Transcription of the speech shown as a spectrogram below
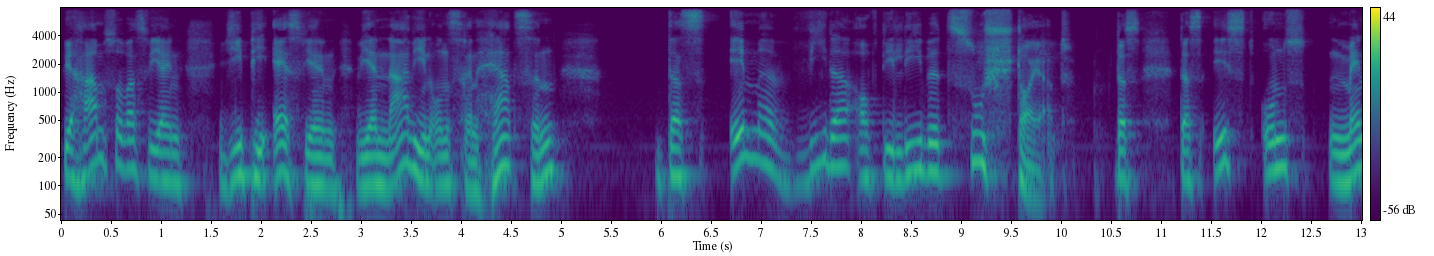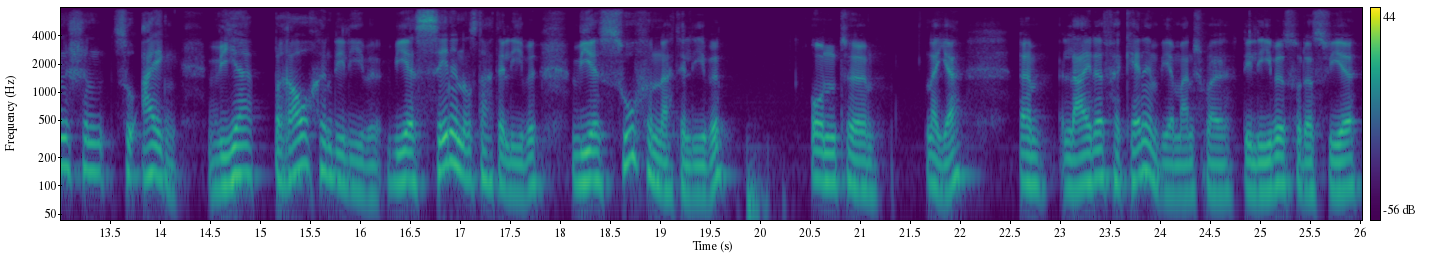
wir haben sowas wie ein GPS, wie ein, wie ein Navi in unseren Herzen, das immer wieder auf die Liebe zusteuert. Das, das ist uns Menschen zu eigen. Wir brauchen die Liebe. Wir sehnen uns nach der Liebe. Wir suchen nach der Liebe. Und äh, naja, ähm, leider verkennen wir manchmal die Liebe, sodass wir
